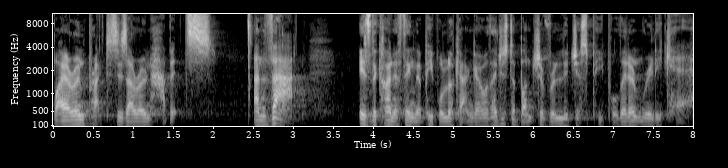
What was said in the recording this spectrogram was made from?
by our own practices, our own habits. And that is the kind of thing that people look at and go, well, they're just a bunch of religious people. They don't really care.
